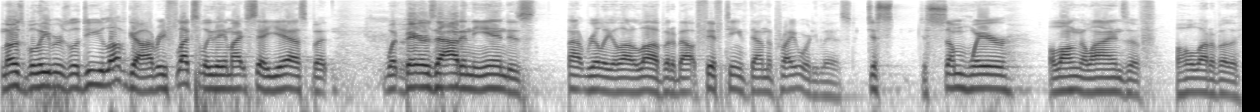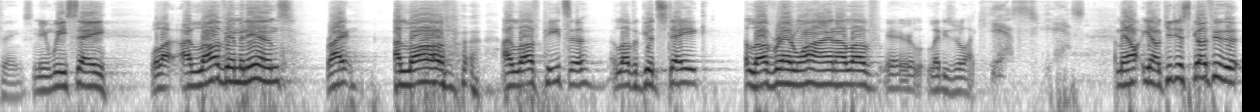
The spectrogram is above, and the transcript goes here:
most believers, well, do you love God? Reflexively, they might say yes, but what bears out in the end is not really a lot of love, but about 15th down the priority list. Just, just somewhere along the lines of a whole lot of other things. I mean, we say, well, I, I love M&Ms, right? I love, I love pizza. I love a good steak. I love red wine. I love, yeah, ladies are like, yes, yes. I mean, you know, you just go through the,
